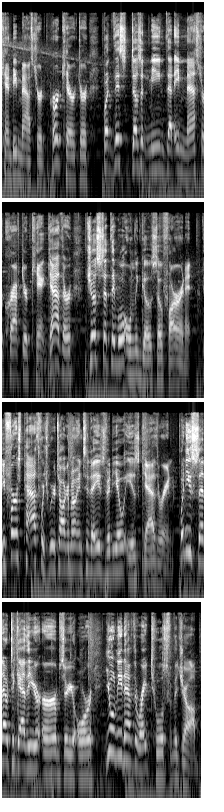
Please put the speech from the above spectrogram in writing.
can be mastered per character, but this doesn't mean that a master crafter can't gather, just that they will only go so far in it. The first path which we're talking about in today's video is gathering. When you set out to gather your herbs or your ore, you will need to have the right tools for the job,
